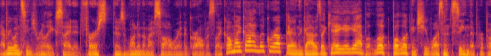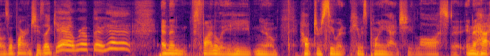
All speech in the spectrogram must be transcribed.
Everyone seems really excited. First, there's one of them I saw where the girl was like, Oh my God, look, we're up there. And the guy was like, Yeah, yeah, yeah, but look, but look. And she wasn't seeing the proposal part. And she's like, Yeah, we're up there. Yeah. And then finally, he, you know, helped her see what he was pointing at. And she lost it in a ha-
